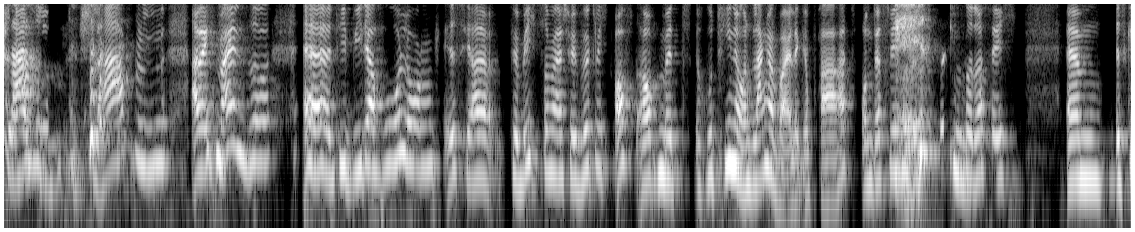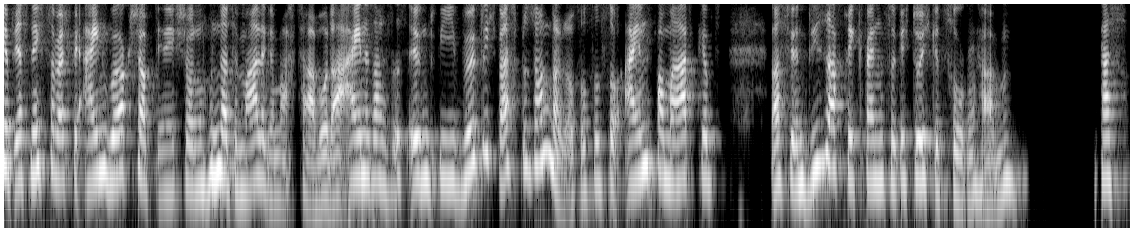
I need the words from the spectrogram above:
Schlafen. Also schlafen. Aber ich meine so, äh, die Wiederholung ist ja für mich zum Beispiel wirklich oft auch mit Routine und Langeweile gepaart. Und deswegen ist es wirklich so, dass ich, ähm, es gibt jetzt nicht zum Beispiel einen Workshop, den ich schon hunderte Male gemacht habe oder eine Sache, es ist irgendwie wirklich was Besonderes, dass es so ein Format gibt, was wir in dieser Frequenz wirklich durchgezogen haben. Krass.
